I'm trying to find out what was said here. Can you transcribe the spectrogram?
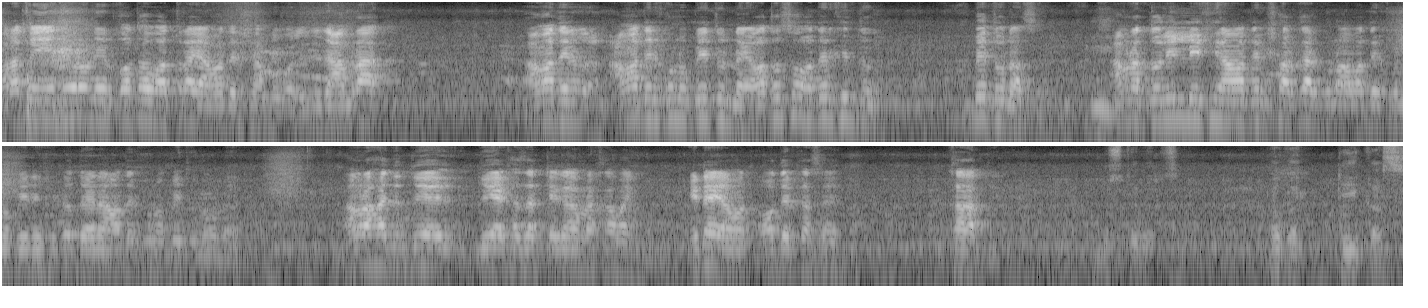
ওরা তো এই ধরনের কথাবার্তাই আমাদের সামনে বলে যে আমরা আমাদের আমাদের কোনো বেতন নাই অথচ ওদের কিন্তু বেতন আছে। আমরা দলিল লিখি আমাদের সরকার কোনো আমাদের কোনো বেনিফিটও দেয় না আমাদের কোনো বেতনও দেয় না। আমরা হয়তো দুই দুই এক হাজার টাকা আমরা কামাই করি। এটাই আমার ওদের কাছে খারাপ দিক। বুঝতে পারছি। ওকে ঠিক আছে।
